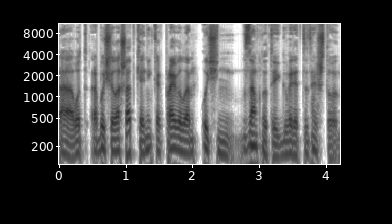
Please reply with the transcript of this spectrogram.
А вот рабочие лошадки, они, как правило, очень замкнутые говорят, ты знаешь что,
